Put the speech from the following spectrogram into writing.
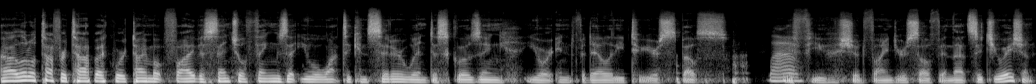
A little tougher topic. We're talking about five essential things that you will want to consider when disclosing your infidelity to your spouse. Wow. If you should find yourself in that situation.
